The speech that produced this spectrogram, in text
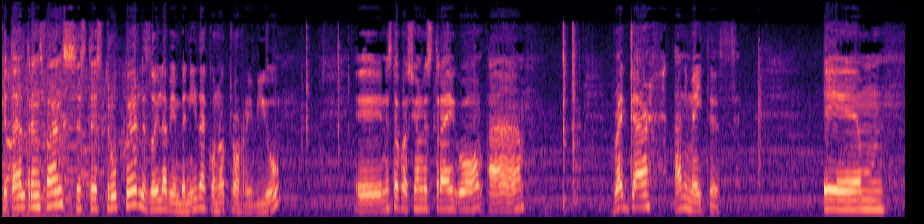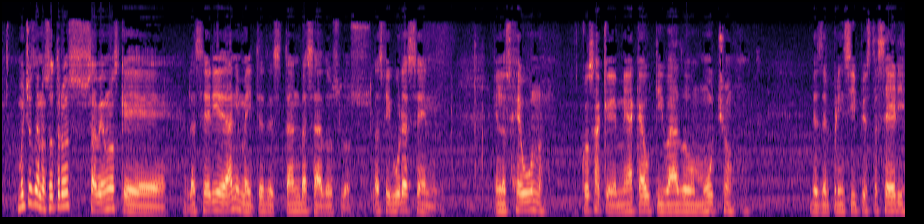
¿Qué tal transfans? Este es Trooper, les doy la bienvenida con otro review. Eh, en esta ocasión les traigo a Redgar Animated. Em, muchos de nosotros sabemos que la serie Animated están basados los, las figuras en, en los G1, cosa que me ha cautivado mucho desde el principio esta serie.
